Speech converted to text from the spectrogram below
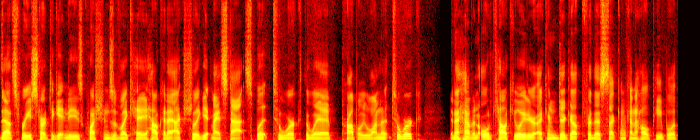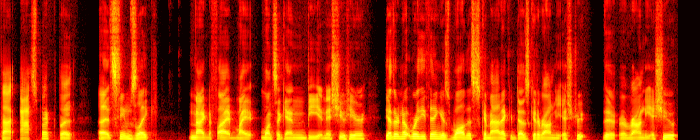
that's where you start to get into these questions of like, hey, how could I actually get my stat split to work the way I probably want it to work? And I have an old calculator I can dig up for this that can kind of help people with that aspect. But uh, it seems like magnify might once again be an issue here. The other noteworthy thing is while this schematic does get around the issue, the around the issue,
